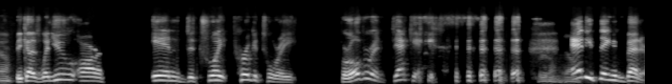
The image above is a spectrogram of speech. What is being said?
Yeah, Because when you are in Detroit purgatory for over a decade, yeah. anything is better.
